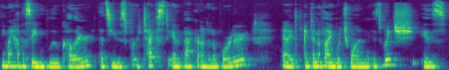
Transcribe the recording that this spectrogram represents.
you might have the same blue color that's used for text and background and a border. And identifying which one is which is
